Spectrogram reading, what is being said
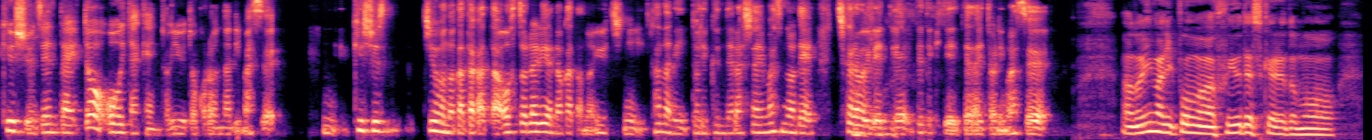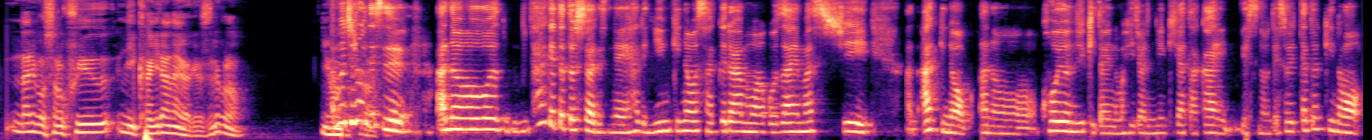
九州全体と大分県というところになります。九州地方の方々、オーストラリアの方の誘致にかなり取り組んでいらっしゃいますので、力を入れて出てきていただいております。あの、今日本は冬ですけれども、何もその冬に限らないわけですね、このもちろんです。あの、ターゲットとしてはですね、やはり人気の桜もございますし、秋の、あの、紅葉の時期というのも非常に人気が高いですので、そういった時の、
